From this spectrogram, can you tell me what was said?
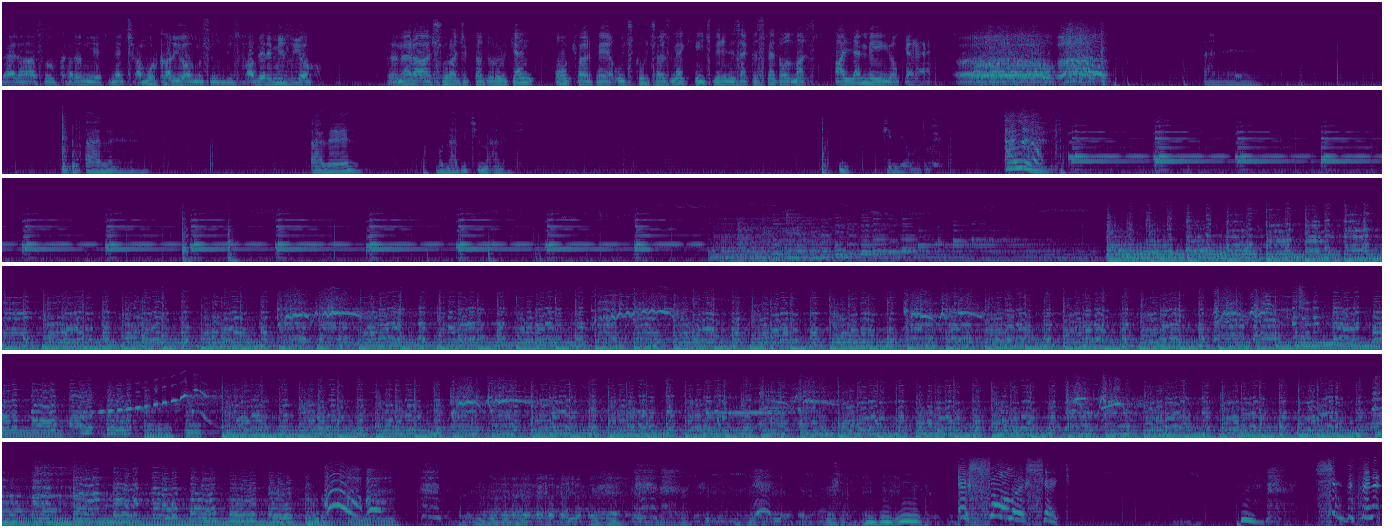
Velhasıl karı niyetine çamur karıyormuşuz biz, haberimiz yok. Ömer ağa şuracıkta dururken, o körpeye uçkur çözmek hiçbirinize kısmet olmaz. Hallenmeyin yok yere. Alef. Alef. Alef. Bu ne biçim Alef? Hı, Şimdi oldu. Alef! Eşşoğlu eşek! Şimdi senin...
